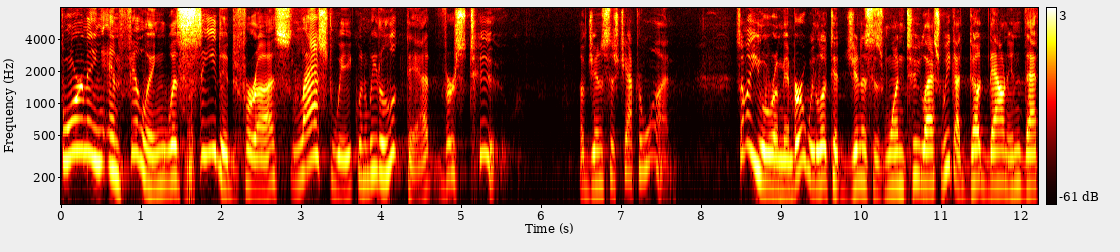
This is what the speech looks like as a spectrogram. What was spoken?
forming and filling was seeded for us last week when we looked at verse 2 of Genesis chapter 1. Some of you will remember we looked at Genesis 1 2 last week. I dug down in that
